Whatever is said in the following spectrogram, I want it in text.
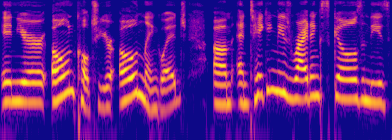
in your own culture, your own language, um, and taking these writing skills and these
